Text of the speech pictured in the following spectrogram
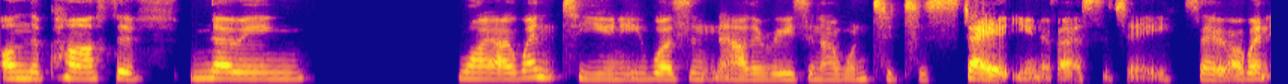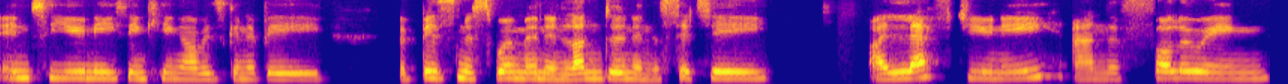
on the path of knowing why I went to uni wasn't now the reason I wanted to stay at university. So I went into uni thinking I was going to be a businesswoman in London, in the city. I left uni, and the following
